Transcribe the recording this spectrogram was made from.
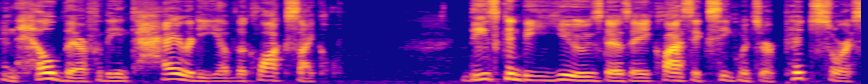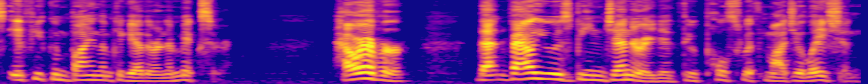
and held there for the entirety of the clock cycle. These can be used as a classic sequencer pitch source if you combine them together in a mixer. However, that value is being generated through pulse width modulation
